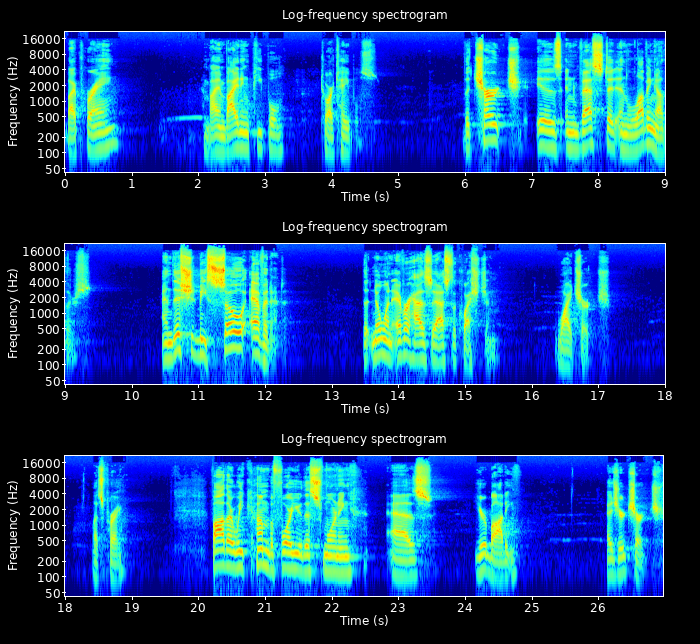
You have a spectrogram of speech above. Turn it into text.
by praying, and by inviting people to our tables. The church is invested in loving others and this should be so evident that no one ever has to ask the question, why church? Let's pray. Father, we come before you this morning as your body, as your church.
